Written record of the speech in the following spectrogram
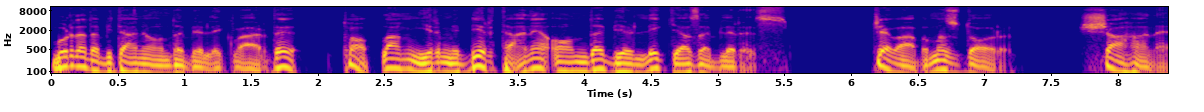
Burada da bir tane onda birlik vardı. Toplam 21 tane onda birlik yazabiliriz. Cevabımız doğru. Şahane.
